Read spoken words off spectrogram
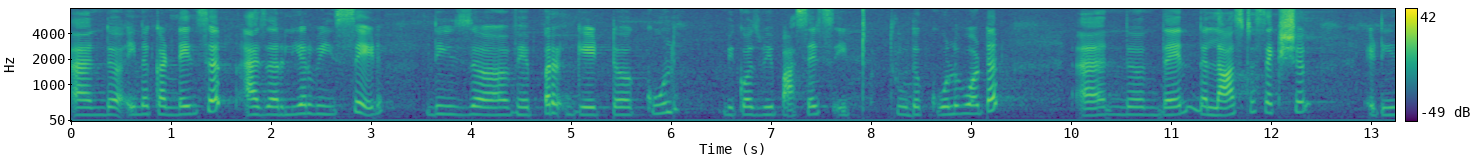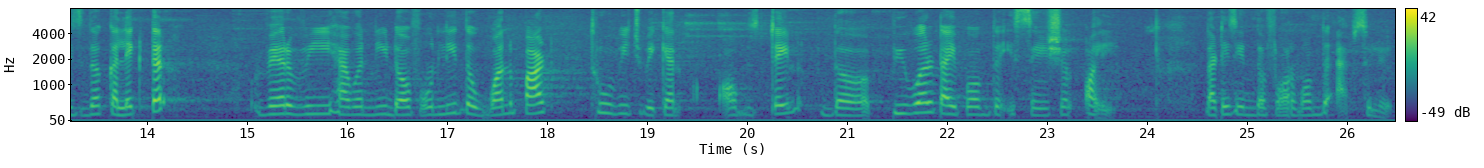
And uh, in the condenser as earlier we said these uh, vapor get uh, cooled because we passes it through the cold water. And uh, then the last section it is the collector where we have a need of only the one part through which we can obtain the pure type of the essential oil. That is in the form of the absolute.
